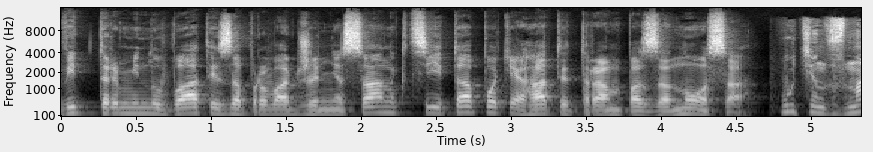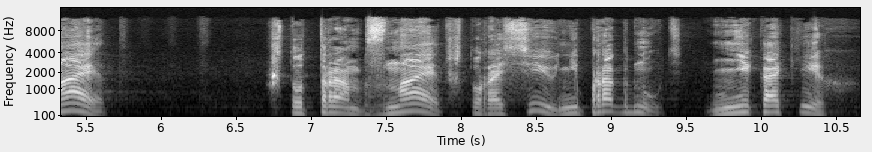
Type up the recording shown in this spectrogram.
відтермінувати запровадження санкцій та потягати Трампа за носа. Путин знает, что Трамп знает, что Россию не прогнуть. Никаких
